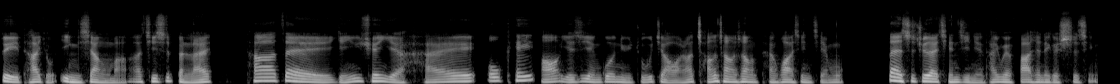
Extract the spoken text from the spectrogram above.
对她有印象吗？啊，其实本来。她在演艺圈也还 OK 啊，也是演过女主角啊，然后常常上谈话性节目。但是就在前几年，她因为发生了一个事情，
